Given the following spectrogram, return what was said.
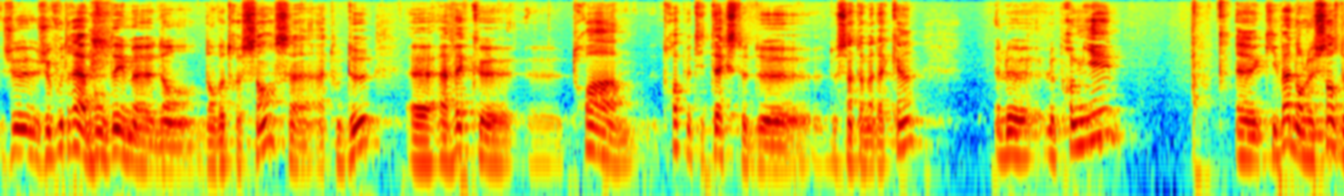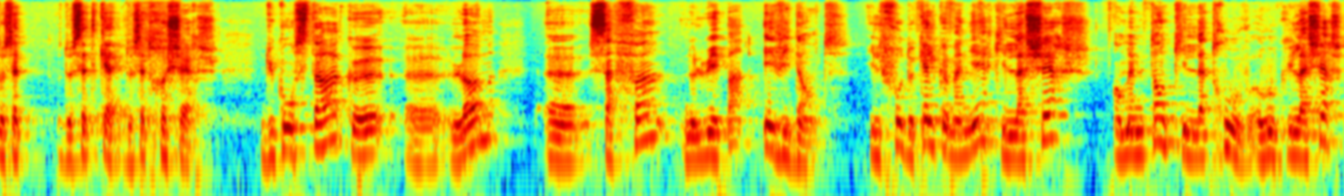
Je, voudrais abonder dans, dans, votre sens, à, tous deux, euh, avec trois, trois, petits textes de, de saint Thomas d'Aquin. Le, le, premier, qui va dans le sens de cette, de cette quête, de cette recherche du constat que euh, l'homme, euh, sa fin ne lui est pas évidente. Il faut de quelque manière qu'il la cherche en même temps qu'il la trouve, ou qu'il la cherche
